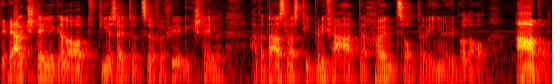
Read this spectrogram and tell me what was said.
bewerkstelligen lässt, die sollte er zur Verfügung stellen. Aber das, was die Privaten können, sollte er ihnen überlassen. Aber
